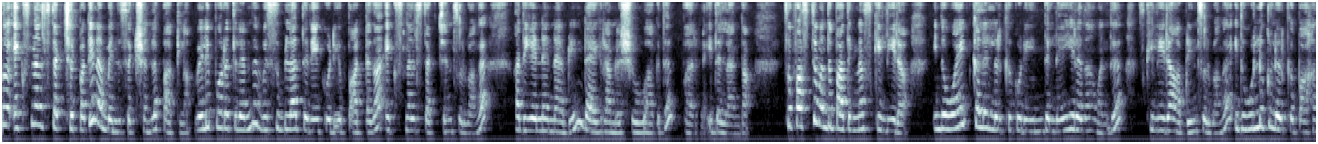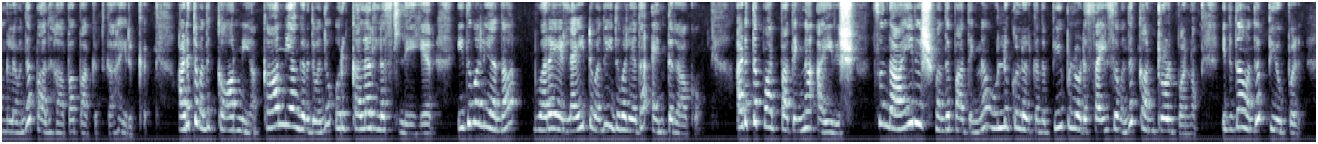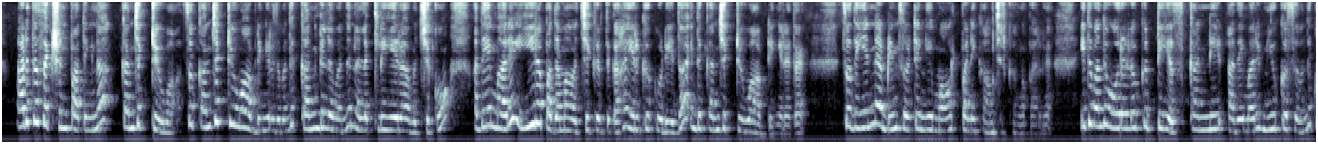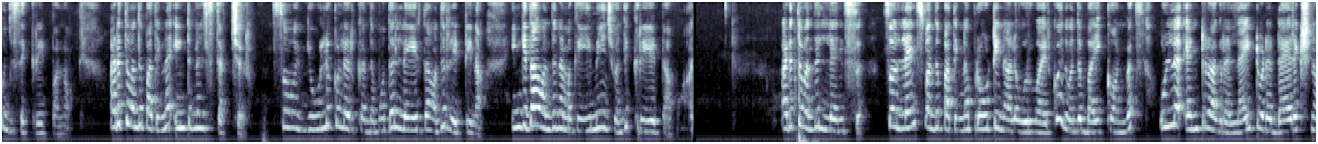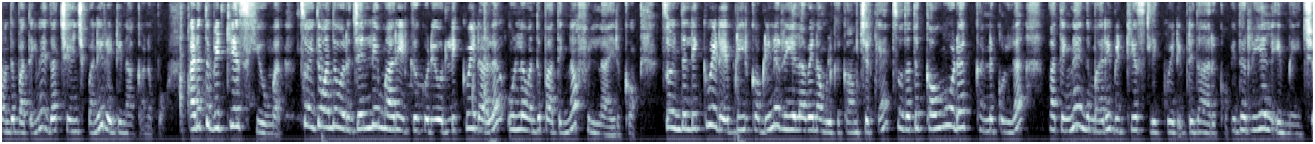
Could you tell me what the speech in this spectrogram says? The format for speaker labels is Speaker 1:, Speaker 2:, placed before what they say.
Speaker 1: So எக்ஸ்னல் structure பற்றி நம்ம இந்த செக்ஷனில் பார்க்கலாம். வெளிப்புறத்துலேருந்து விசிபிளாக தெரியக்கூடிய பாட்டை தான் எக்ஸ்னல் ஸ்ட்ரக்சர்னு சொல்லுவாங்க. அது என்னென்ன அப்படின்னு டயக்ராமில் ஷோ ஆகுது பாருங்கள் இதெல்லாம் தான். ஸோ ஃபஸ்ட்டு வந்து பார்த்திங்கன்னா ஸ்கிலீரா இந்த ஒயிட் கலரில் இருக்கக்கூடிய இந்த லேயரை தான் வந்து ஸ்கிலீரா அப்படின்னு சொல்லுவாங்க. இது உள்ளுக்குள்ளே இருக்க பாகங்களை வந்து பாதுகாப்பாக பார்க்கறதுக்காக இருக்குது அடுத்து வந்து கார்னியா கார்னியாங்கிறது வந்து ஒரு கலர்லெஸ் லேயர் இது வழியாக தான் வர லைட் வந்து இது வழியாக தான் என்டர் ஆகும். அடுத்த பார்ட் பார்த்திங்கன்னா ஐரிஷ் ஸோ இந்த ஐரிஷ் வந்து பார்த்திங்கன்னா உள்ளுக்குள்ளே இருக்க அந்த பியூப்பிளோட சைஸை வந்து கண்ட்ரோல் பண்ணும். இதுதான் வந்து பியூப்பிள் அடுத்த செக்ஷன் பார்த்தீங்கன்னா கன்ஜெக்டிவா ஸோ கன்ஜெக்டிவா அப்படிங்கிறது வந்து கண்களை வந்து நல்லா கிளியராக வச்சுக்கும். அதே மாதிரி ஈரப்பதமாக வச்சுக்கிறதுக்காக இருக்கக்கூடியதான் இந்த கன்ஜெக்டிவா அப்படிங்கிறது. ஸோ அது என்ன அப்படின்னு சொல்லிட்டு இங்கே மார்க் பண்ணி காமிச்சிருக்காங்க பாருங்கள் இது வந்து ஓரளவுக்கு டிஎஸ் கண்ணீர் அதே மாதிரி மியூக்கஸை வந்து கொஞ்சம் செக்ரேட் பண்ணும். அடுத்து வந்து பார்த்திங்கன்னா இன்டர்னல் ஸ்ட்ரக்சர் ஸோ இங்கே உள்ளுக்குள்ளே இருக்க அந்த முதல் லேயர் தான் வந்து ரெட்டினா இங்கே தான் வந்து நமக்கு இமேஜ் வந்து க்ரியேட் ஆகும். அடுத்து வந்து லென்ஸ் ஸோ லென்ஸ் வந்து பார்த்திங்கன்னா ப்ரோட்டீனால் உருவாயிருக்கும். இது வந்து பை கான்வெக்ஸ் உள்ளே என்ட்ரு ஆகிற லைட்டோட டைரெக்ஷனை வந்து பார்த்திங்கன்னா இதை சேஞ்ச் பண்ணி ரெட்டினாக்கு அனுப்பும். அடுத்து விட்ரியஸ் ஹியூமர் ஸோ இது வந்து ஒரு ஜெல்லி மாதிரி இருக்கக்கூடிய ஒரு லிக்விடால் உள்ளே வந்து பார்த்திங்கன்னா ஃபில் ஆகிருக்கும் ஸோ இந்த லிக்விட் எப்படி இருக்கும் அப்படின்னு ரியலாகவே நான் உங்களுக்கு காமிச்சிருக்கேன். ஸோ அதாவது கவ்வோட கண்ணுக்குள்ளே பார்த்திங்கன்னா இந்த மாதிரி விட்ரியஸ் லிக்விட் இப்படி தான் இருக்கும். இது ரியல் இமேஜ்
